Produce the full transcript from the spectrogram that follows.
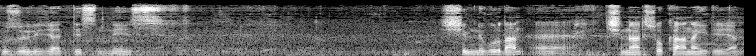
Fuzuli Caddesi'ndeyiz. Şimdi buradan e, Çınar Sokağı'na gideceğim.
